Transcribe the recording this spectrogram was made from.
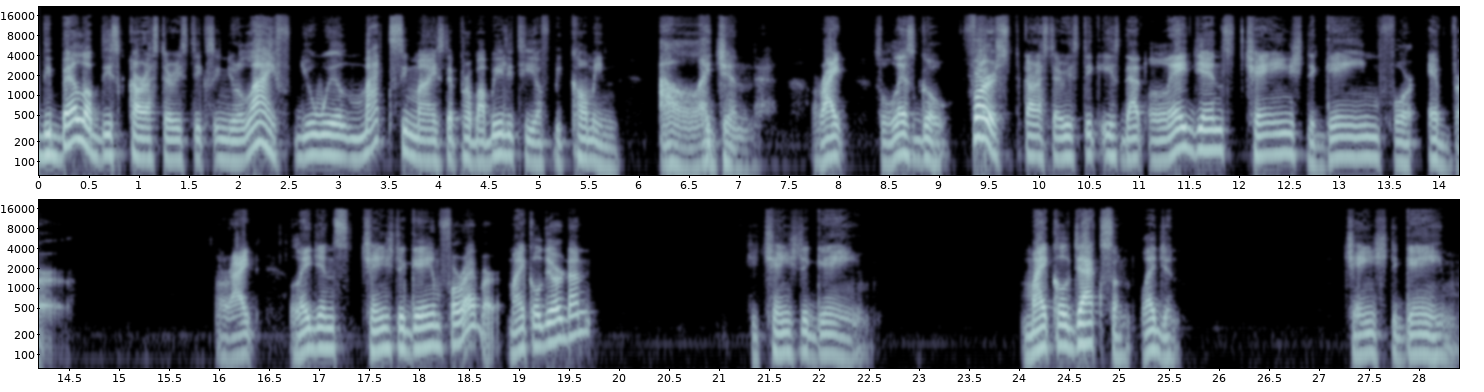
develop these characteristics in your life, you will maximize the probability of becoming a legend. All right. So let's go. First characteristic is that legends change the game forever. All right. Legends change the game forever. Michael Jordan, he changed the game. Michael Jackson, legend, changed the game.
